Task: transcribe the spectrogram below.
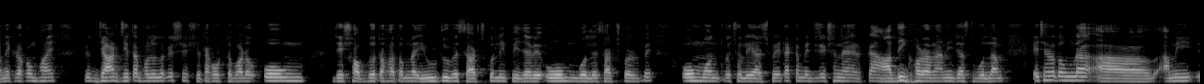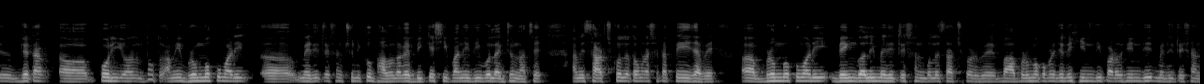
অনেক রকম হয়। যার যেটা ভালো লাগে সে, সেটা করতে পারো। ওম যে শব্দটা হয়, তোমরা ইউটিউবে সার্চ করলেই পেয়ে যাবে। ওম বলে সার্চ করবে। ওম মন্ত্র চলে আসবে। এটা একটা মেডিটেশনের একটা আদি ঘরানা আমি জাস্ট বললাম। এছাড়া তোমরা আমি যেটা করি অন্তত, আমি ব্রহ্মকুমারীর মেডিটেশন শুনি, খুব ভালো লাগে। বিকে শিবানী দি বলে একজন আছে আমি সার্চ করলে তোমরা সেটা পেয়ে যাবে। ব্রহ্মকুমারী বেঙ্গলি মেডিটেশন বলে সার্চ করবে বা ব্রহ্মকুমারী যদি হিন্দি পারো হিন্দি মেডিটেশন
